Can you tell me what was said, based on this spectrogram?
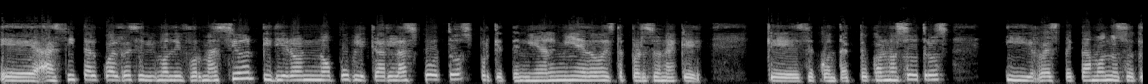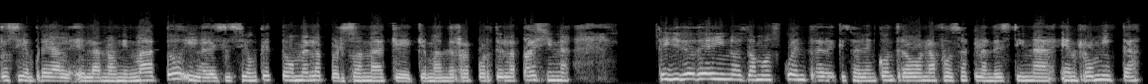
Eh, así tal cual recibimos la información, pidieron no publicar las fotos porque tenían miedo esta persona que, que se contactó con nosotros y respetamos nosotros siempre el anonimato y la decisión que tome la persona que, que mande el reporte a la página. Seguido de ahí nos damos cuenta de que se había encontrado una fosa clandestina en Romita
